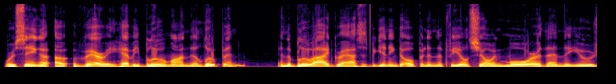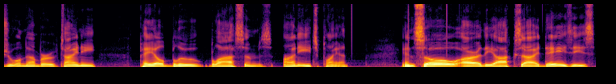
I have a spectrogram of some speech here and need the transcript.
we're seeing a, a very heavy bloom on the lupin, and the blue eyed grass is beginning to open in the fields, showing more than the usual number of tiny pale blue blossoms on each plant. And so are the oxeye daisies,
